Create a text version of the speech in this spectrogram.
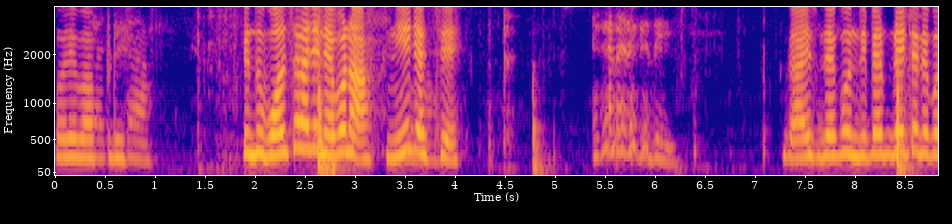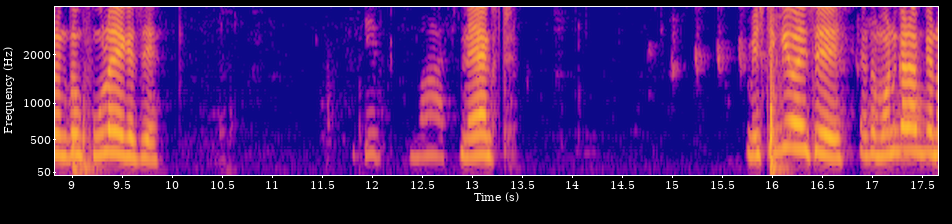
ওরে বাপরে। কিন্তু বলছে না যে নেব না নিয়ে যাচ্ছে। এখানে রেখে দেই। গাইস দেখুন দীপের প্লেটটা দেখুন একদম ফুল হয়ে গেছে। নেক্সট মিষ্টি কি হয়েছে? এত মন খারাপ কেন?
